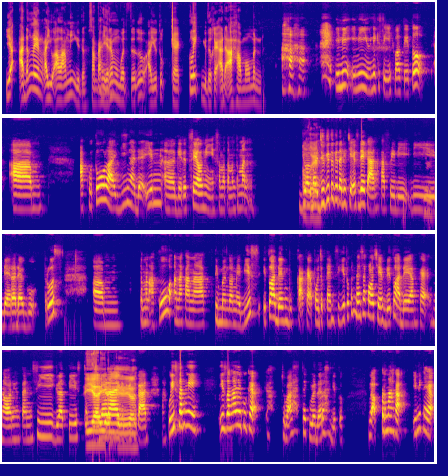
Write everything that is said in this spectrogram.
ya ada nggak yang Ayu alami gitu sampai hmm. akhirnya membuat itu tuh Ayu tuh kayak klik gitu kayak ada aha moment ini ini unik sih waktu itu um, aku tuh lagi ngadain uh, Garrett sale nih sama teman-teman jual okay. baju gitu kita di CFD kan Car Free di di hmm. daerah Dago terus um, teman aku anak-anak tim bantuan medis itu ada yang buka kayak pojok tensi gitu kan. Biasa kalau CFD itu ada yang kayak nawarin tensi gratis cek iya, gula iya, darah iya, gitu, iya. gitu kan. Nah, aku iseng nih. Iseng aja aku kayak ya, coba ah cek gula darah gitu. Nggak pernah kak. Ini kayak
